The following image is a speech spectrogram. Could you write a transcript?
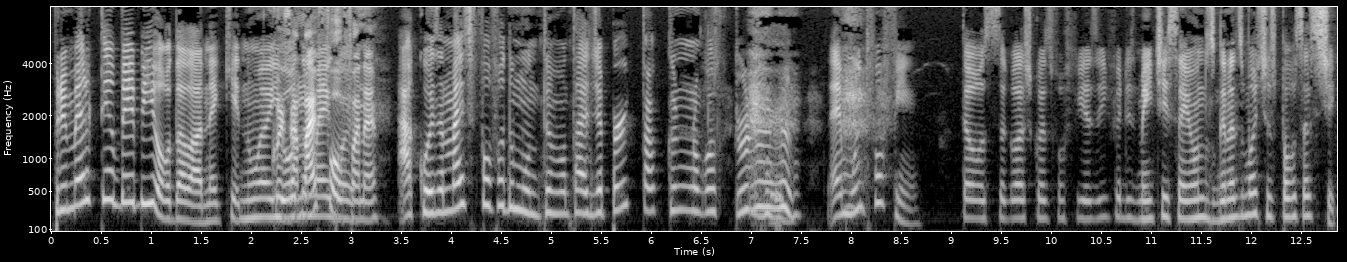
Primeiro que tem o Baby Yoda lá, né? Que não é Coisa Yoda, mais fofa, né? A coisa mais fofa do mundo. Tenho vontade de apertar aquele negócio. É muito fofinho. Então, se você gosta de coisas fofinhas, infelizmente, isso aí é um dos grandes motivos pra você assistir.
